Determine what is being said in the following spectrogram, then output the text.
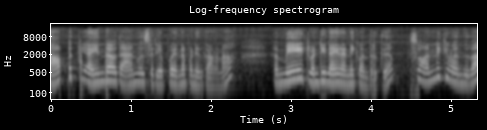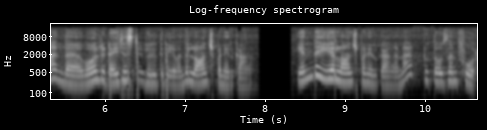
நாற்பத்தி ஐந்தாவது ஆனிவர்சரி அப்போ என்ன பண்ணியிருக்காங்கன்னா மே டுவெண்ட்டி நைன் அன்னைக்கு வந்திருக்கு. ஸோ அன்னைக்கு வந்து தான் இந்த வேர்ல்டு டைஜஸ்டிவ் ஹெல்த் டே வந்து லான்ச் பண்ணியிருக்காங்க எந்த இயர் லான்ச் பண்ணியிருக்காங்கன்னா டூ தௌசண்ட் ஃபோர்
